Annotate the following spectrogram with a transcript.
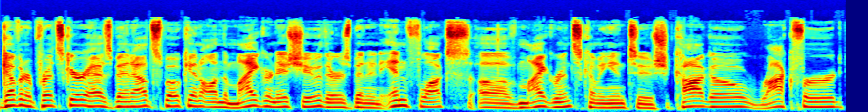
Governor Pritzker has been outspoken on the migrant issue. There's been an influx of migrants coming into Chicago, Rockford,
